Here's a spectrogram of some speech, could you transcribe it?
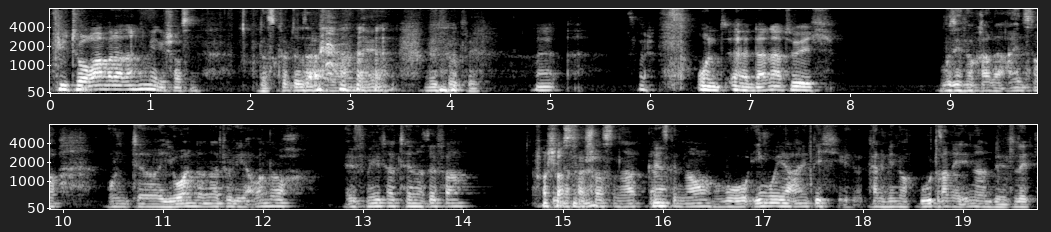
Viele Tore haben wir danach nicht mehr geschossen. Das könnte sein, aber nee, nicht wirklich. Ja. Und äh, dann natürlich. Muss ich noch gerade eins noch. Und äh, Johann dann natürlich auch noch Elfmeter Teneriffa. Verschossen, er verschossen hat, ganz ja. genau. Wo Ingo ja eigentlich, kann ich mich noch gut dran erinnern, bildlich,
